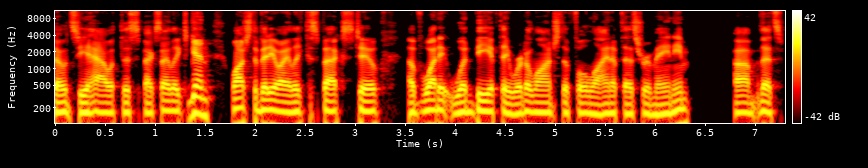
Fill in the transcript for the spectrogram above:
don't see how with the specs I leaked. Again, watch the video. I leaked the specs too of what it would be if they were to launch the full lineup that's remaining. Um, that's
